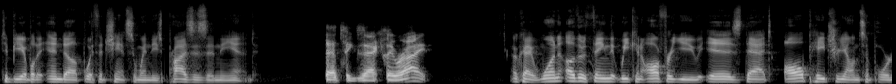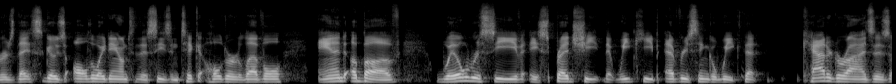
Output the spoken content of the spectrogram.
to be able to end up with a chance to win these prizes in the end. That's exactly right. Okay, one other thing that we can offer you is that all Patreon supporters, this goes all the way down to the season ticket holder level and above, will receive a spreadsheet that we keep every single week that categorizes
